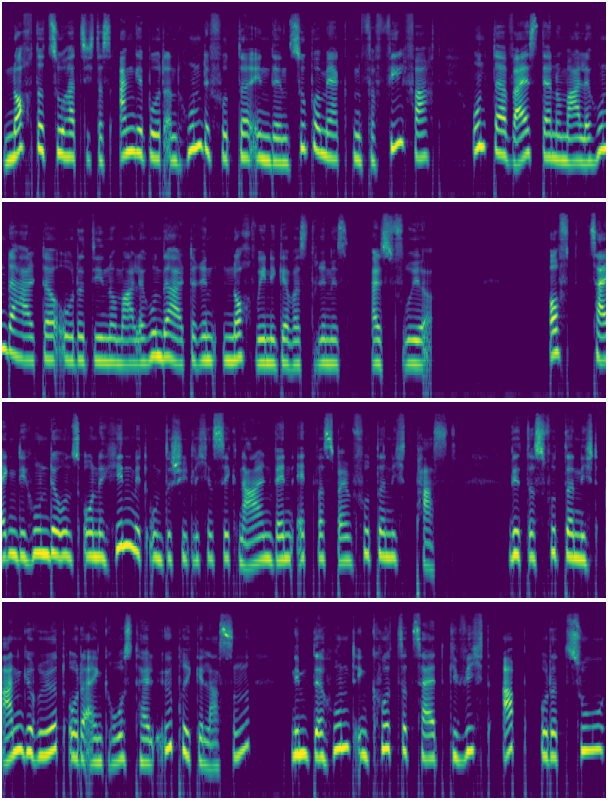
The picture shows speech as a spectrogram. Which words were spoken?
Noch dazu hat sich das Angebot an Hundefutter in den Supermärkten vervielfacht und da weiß der normale Hundehalter oder die normale Hundehalterin noch weniger, was drin ist, als früher. Oft zeigen die Hunde uns ohnehin mit unterschiedlichen Signalen, wenn etwas beim Futter nicht passt. Wird das Futter nicht angerührt oder ein Großteil übrig gelassen, nimmt der Hund in kurzer Zeit Gewicht ab oder zu,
